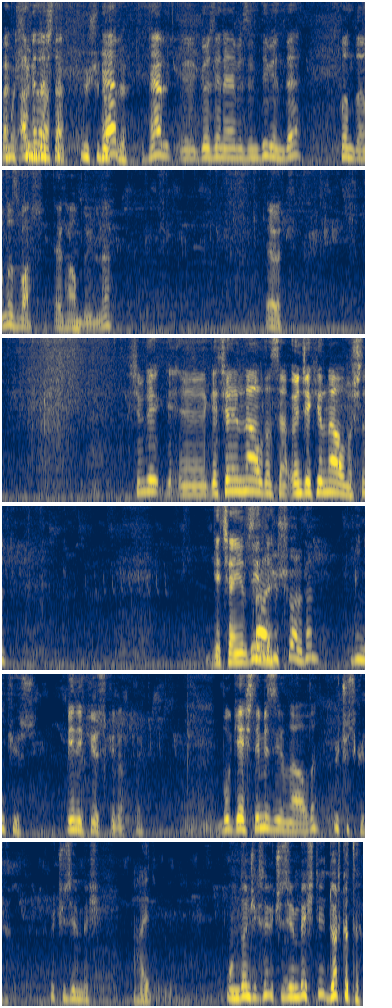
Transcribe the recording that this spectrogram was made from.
Bak Ama şimdi arkadaşlar artık üçlü her, dörtlü. her e, gözeneğimizin dibinde fındığımız var elhamdülillah. Evet. Şimdi e, geçen yıl ne aldın sen? Önceki yıl ne almıştın? Geçen yıl değil Sadece de şu aradan 1200. 1200 kilo. Evet. Bu geçtiğimiz yıl ne aldın? 300 kilo. 325. Hayır. Ondan önceki sene 325'ti. 4 katı.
